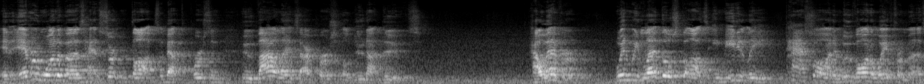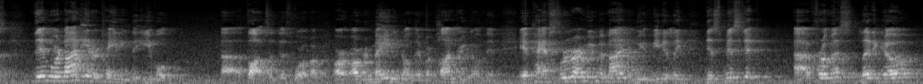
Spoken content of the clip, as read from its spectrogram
And every one of us has certain thoughts about the person who violates our personal do not do's. However, when we let those thoughts immediately pass on and move on away from us, then we're not entertaining the evil uh, thoughts of this world or, or, or, remaining on them or pondering on them. It passed through our human mind and we immediately dismissed it uh, from us, let it go,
